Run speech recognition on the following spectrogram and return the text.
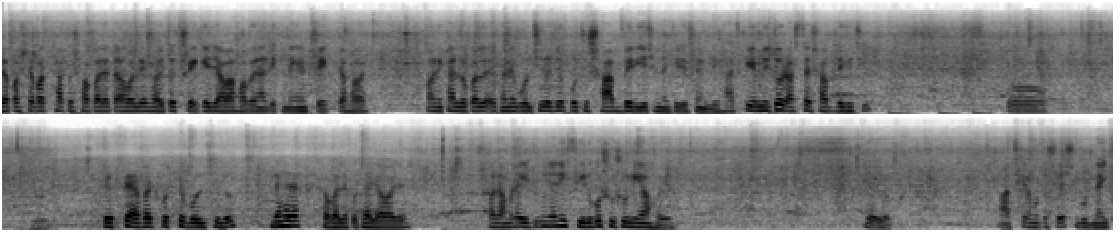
ব্যাপার স্যাপার থাকে সকালে, তাহলে হয়তো ট্রেকে যাওয়া হবে না, যেখানে এখানে ট্রেকটা হয়। কারণ এখানে লোকাল এখানে বলছিল যে প্রচুর সাপ বেরিয়েছে নাকি রিসেন্টলি আজকে এমনিতেও রাস্তায় সাপ দেখেছি। তো ট্রেকটা অ্যাভয়েড করতে বলছিল। দেখা যাক সকালে কোথায় যাওয়া যায়। আর আমরা এইটুকু জানি ফিরবো শুশুনিয়া হয়ে। যাই হোক, আজকের মতো শেষ, গুড নাইট।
